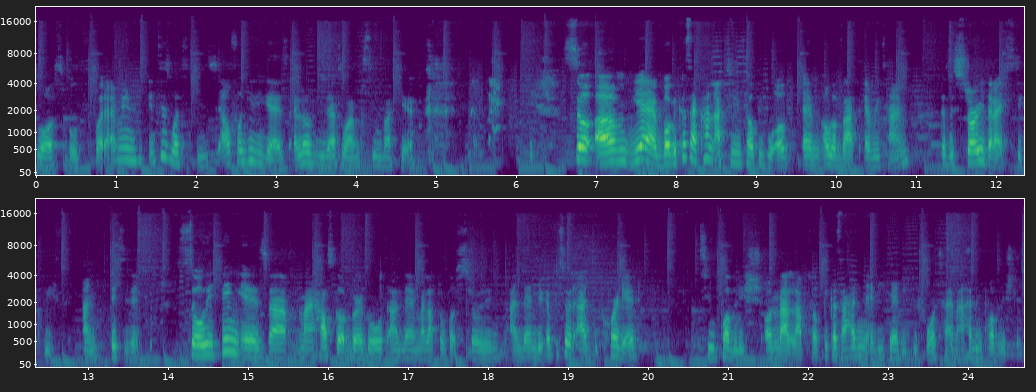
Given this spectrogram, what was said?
to us both. But I mean, it is what it is. I'll forgive you guys. I love you. That's why I'm still back here. so um yeah, but because I can't actually tell people of, um, all of that every time, there's a story that I stick with, and this is it. So the thing is that my house got burgled and then my laptop got stolen, and then the episode I'd recorded to publish on that laptop because I hadn't edited it before time. I hadn't published it.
